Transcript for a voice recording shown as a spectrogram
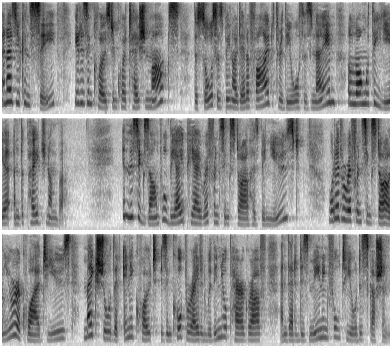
and as you can see, it is enclosed in quotation marks. The source has been identified through the author's name along with the year and the page number. In this example, the APA referencing style has been used. Whatever referencing style you are required to use, make sure that any quote is incorporated within your paragraph and that it is meaningful to your discussion.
